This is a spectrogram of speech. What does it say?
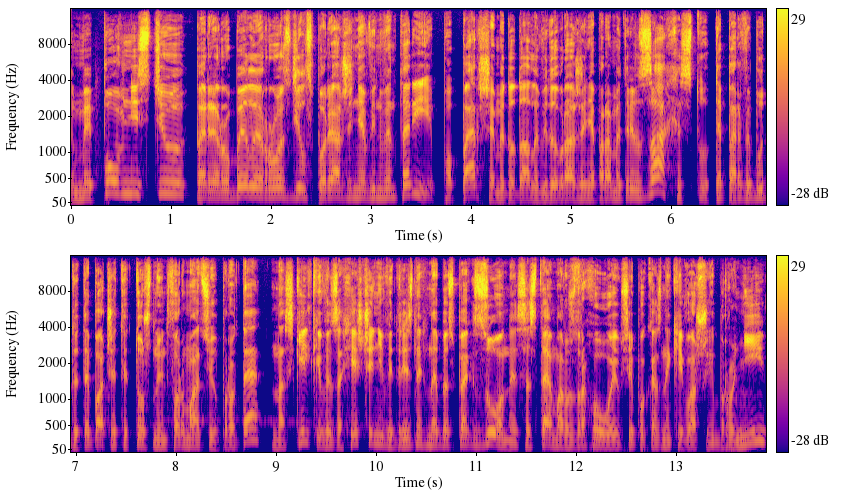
Ми повністю переробили розділ спорядження в інвентарі. По-перше, ми додали відображення параметрів захисту. Тепер ви будете бачити точну інформацію про те, наскільки ви захищені від різних небезпек зони. Система розраховує всі показники вашої броні,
